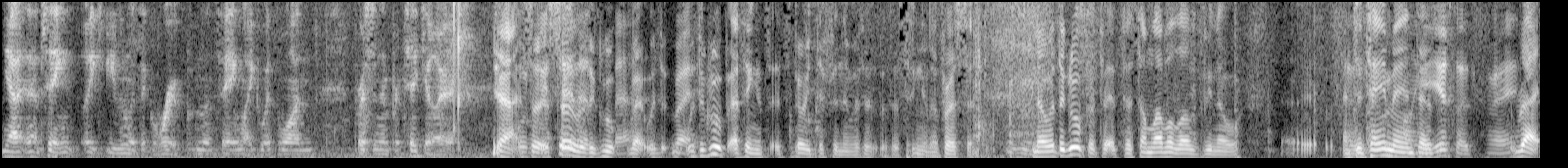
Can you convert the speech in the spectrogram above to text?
yeah i'm saying like even with a group i'm not saying like with one person in particular Yeah, so we it's sort of say with the group, bad? right? With Right. with the group, I think it's it's very different than with a, with a singular person. You know, with the group, if, if there's some level of you know uh, entertainment, We're there's, calling it yichud, right? right,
